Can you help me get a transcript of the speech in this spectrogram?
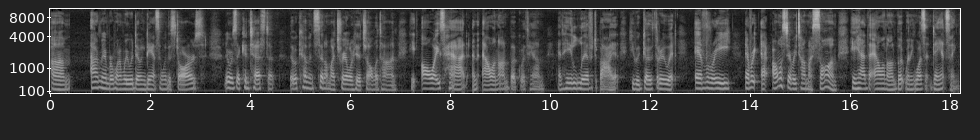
Um, I remember when we were doing Dancing with the Stars, there was a contestant that would come and sit on my trailer hitch all the time. He always had an Al Anon book with him, and he lived by it. He would go through it every every almost every time I saw him. He had the Al Anon book when he wasn't dancing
